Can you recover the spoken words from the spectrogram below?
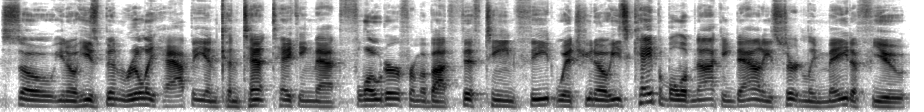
So, you know, he's been really happy and content taking that floater from about 15 feet, which, you know, he's capable of knocking down. He's certainly made a few,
